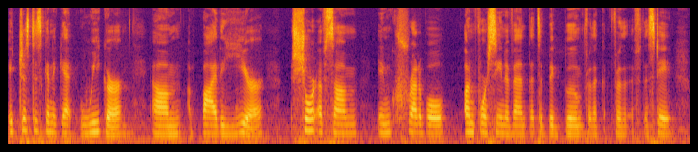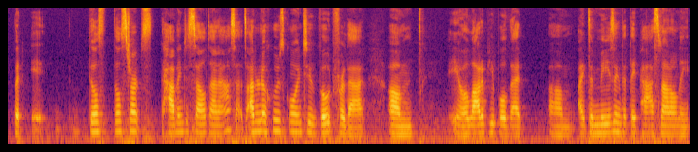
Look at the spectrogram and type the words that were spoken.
It just is going to get weaker um, by the year, short of some incredible unforeseen event that's a big boom for the for the, for the state. But it, they'll they'll start having to sell down assets. I don't know who's going to vote for that. Um, you know, a lot of people that um, it's amazing that they passed not only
